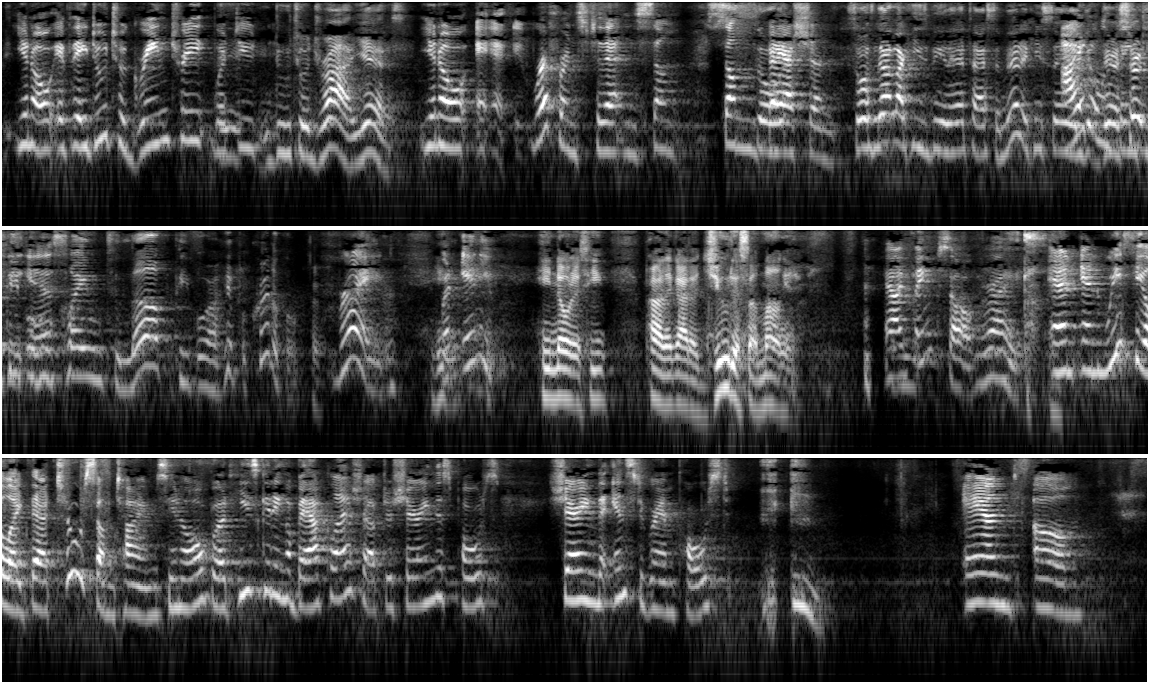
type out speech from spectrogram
You know, if they do to a green tree, what do you? do to a dry, yes. You know, a, a- reference to that in some some So- fashion. So it's not like he's being anti-Semitic. He's saying I that there are certain people is. who claim to love people are hypocritical. Right. But any, He noticed he probably got a Judas among him. I think so. Right. And and we feel like that too sometimes, you know, but he's getting a backlash after sharing this post, sharing the Instagram post. and um,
